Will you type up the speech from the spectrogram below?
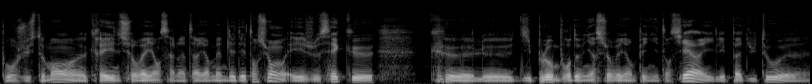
pour justement créer une surveillance à l'intérieur même des détentions. Et je sais que, que le diplôme pour devenir surveillant pénitentiaire, il n'est pas du tout, euh,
